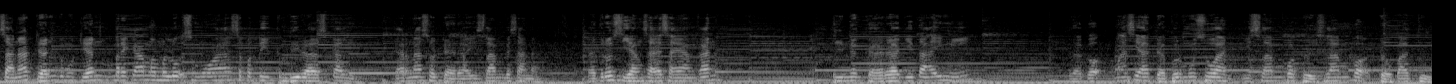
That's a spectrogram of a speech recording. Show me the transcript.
sana dan kemudian mereka memeluk semua seperti gembira sekali karena saudara Islam ke sana. Nah, terus yang saya sayangkan di negara kita ini lah kok masih ada permusuhan Islam podo Islam kok do padu.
